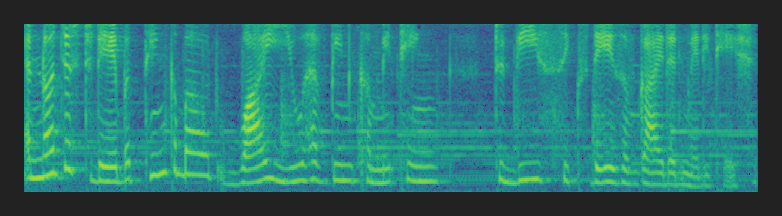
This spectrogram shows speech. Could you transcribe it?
and not just today, but think about why you have been committing to these six days of guided meditation.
